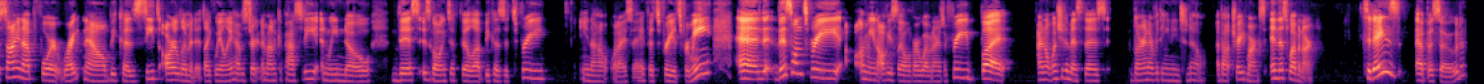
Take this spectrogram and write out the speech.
sign up for it right now because seats are limited. Like we only have a certain amount of capacity, and we know this is going to fill up because it's free. You know what I say? If it's free, it's for me. And this one's free. I mean, obviously, all of our webinars are free, but I don't want you to miss this. Learn everything you need to know about trademarks in this webinar. Today's episode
